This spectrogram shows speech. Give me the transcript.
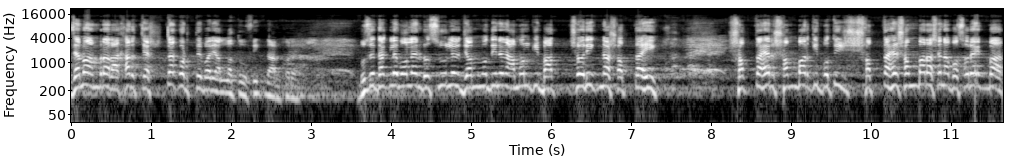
যেন আমরা রাখার চেষ্টা করতে পারি, আল্লাহ তৌফিক দান করেন। বুঝে থাকলে বলেন, রসুলের জন্মদিনের আমল কি বাৎসরিক না সাপ্তাহিক? সপ্তাহের সোমবার কি প্রতি সপ্তাহে সোমবার আসে না বছরে একবার?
